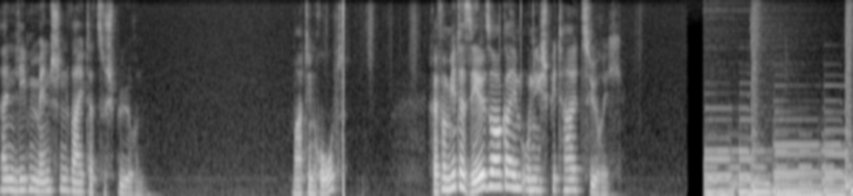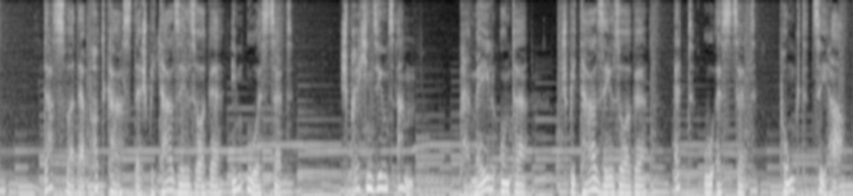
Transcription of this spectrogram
einen lieben Menschen weiter zu spüren. Martin Roth, reformierter Seelsorger im Unispital Zürich. Das war der Podcast der Spitalseelsorge im USZ. Sprechen Sie uns an per Mail unter spitalseelsorge.usz.ch.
